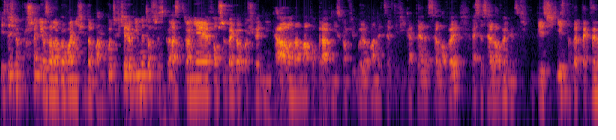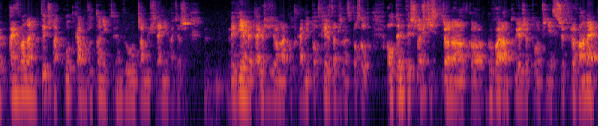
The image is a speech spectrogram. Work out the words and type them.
jesteśmy proszeni o zalogowanie się do banku. Oczywiście robimy to wszystko na stronie fałszywego pośrednika. Ona ma poprawnie skonfigurowany certyfikat LSL-owy, SSL-owy, więc jest, jest to tak, tak, tak zwana mityczna kłódka, może to niektórym wyłącza myślenie, chociaż my wiemy tak, że zielona kłódka nie potwierdza w żaden sposób autentyczności strony, ona tylko gwarantuje, że połączenie jest szyfrowane,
